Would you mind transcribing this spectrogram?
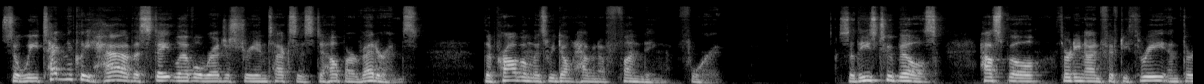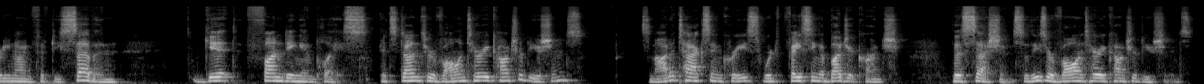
So we technically have a state level registry in Texas to help our veterans. The problem is we don't have enough funding for it. So these two bills, House Bill 3953 and 3957, get funding in place. It's done through voluntary contributions. It's not a tax increase. We're facing a budget crunch this session. So these are voluntary contributions.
